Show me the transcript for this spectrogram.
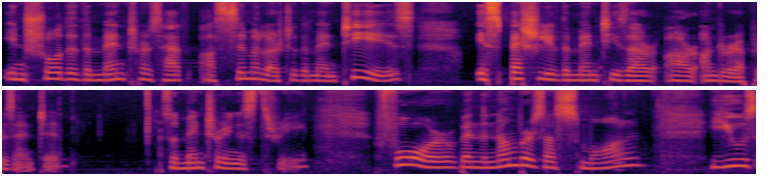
ensure that the mentors have are similar to the mentees, especially if the mentees are, are underrepresented. So mentoring is three. Four, when the numbers are small, use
